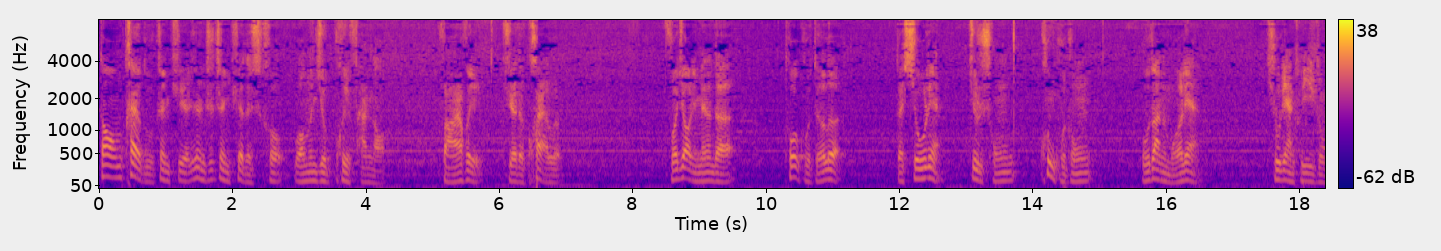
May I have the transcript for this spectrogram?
当我们态度正确、认知正确的时候，我们就不会烦恼，反而会觉得快乐。佛教里面的脱苦得乐的修炼，就是从困苦中不断的磨练，修炼出一种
